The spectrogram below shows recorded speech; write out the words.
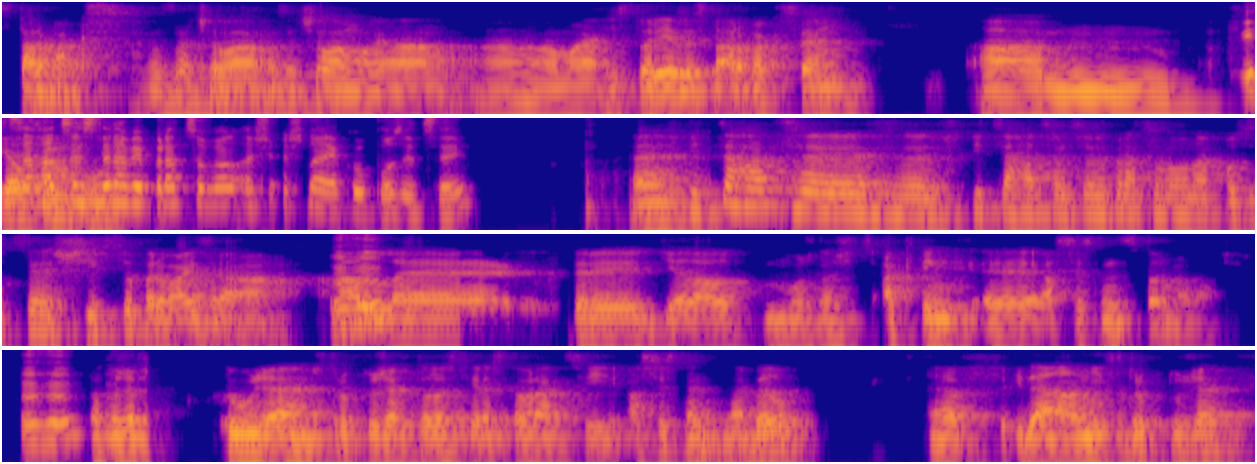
Starbucks. Začala, začala moja, uh, moja historie se Starbucksem. Um, Pizza Hut jsem teda vypracoval až, až na jakou pozici? Eh, v Pizza, Hut, eh, v Pizza Hut jsem se vypracoval na pozici shift supervisora, uh-huh. ale který dělal, možná říct, acting assistant store manager. Uh-huh. Protože v struktuře, struktuře v této restauraci asistent nebyl, eh, v ideální struktuře,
